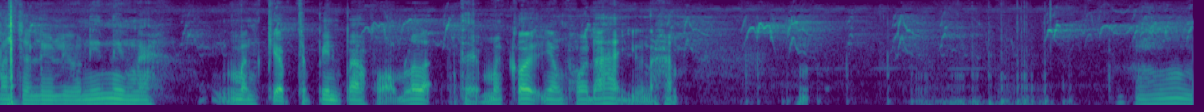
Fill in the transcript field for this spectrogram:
มันจะเร็วๆนิดนึงนะ มันเกือบจะเป็นปลาผอมแล้วล่ะ แต่มันก็ยังพอได้อยู่นะครับ อืม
